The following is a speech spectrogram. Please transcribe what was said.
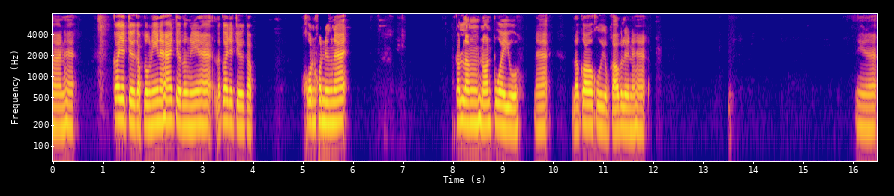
มานะฮะ ก็จะเจอกับตรงนี้นะฮะ เจอตรงนี้นะฮะ แล้วก็จะเจอกับคนคนหนึ่งนะฮะกำลังนอนป่วยอยู่นะฮะ แล้วก็คุยกับเขาไปเลยนะฮะ นี่นะ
